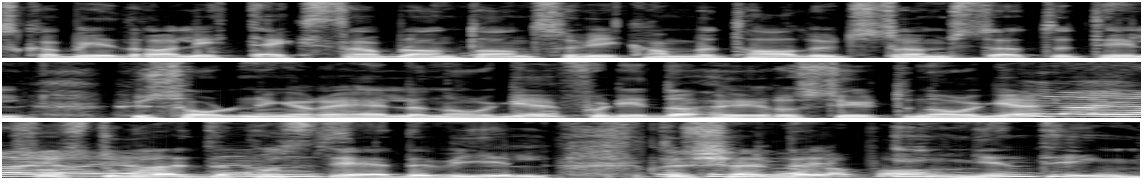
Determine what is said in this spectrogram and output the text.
skal bidra litt ekstra, bl.a. så vi kan betale ut strømstøtte til husholdninger i hele Norge. fordi da Høyre styrte Norge, ja, ja, ja, så sto dette på stedet hvil. Det skjedde ingenting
